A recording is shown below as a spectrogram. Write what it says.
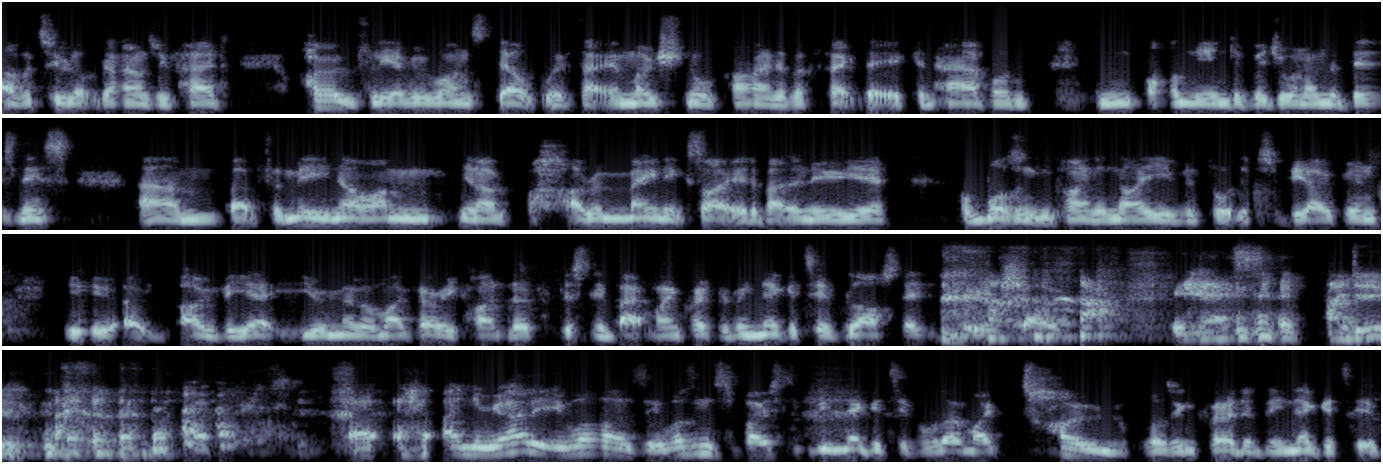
other two lockdowns we've had hopefully everyone's dealt with that emotional kind of effect that it can have on on the individual and on the business. Um, but for me, no, I'm you know I remain excited about the new year. I wasn't kind of naive and thought this would be open you, uh, over yet. You remember my very kind of listening back, my incredibly negative last engineer show. yes, I do. uh, and the reality was, it wasn't supposed to be negative, although my tone was incredibly negative.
